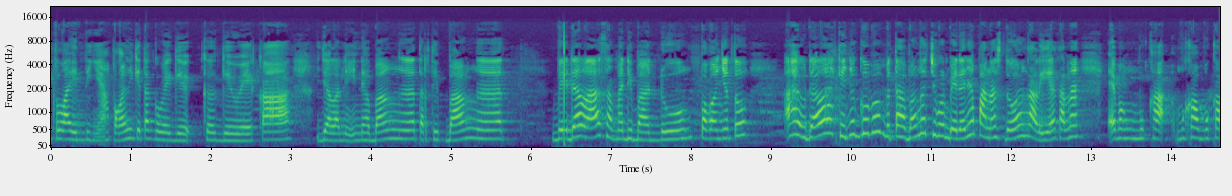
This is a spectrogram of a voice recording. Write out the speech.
gitu lah intinya. Pokoknya kita ke, WG, ke GWK jalannya indah banget tertib banget. Beda lah sama di Bandung. Pokoknya tuh ah udahlah kayaknya gue mah betah banget cuman bedanya panas doang kali ya karena emang muka muka muka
